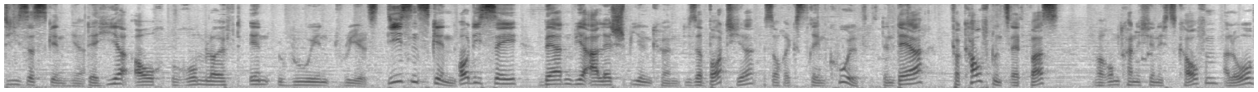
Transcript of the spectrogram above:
dieser Skin hier, der hier auch rumläuft in Ruined Reels. Diesen Skin, Odyssey, werden wir alle spielen können. Dieser Bot hier ist auch extrem cool, denn der verkauft uns etwas. Warum kann ich hier nichts kaufen? Hallo?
